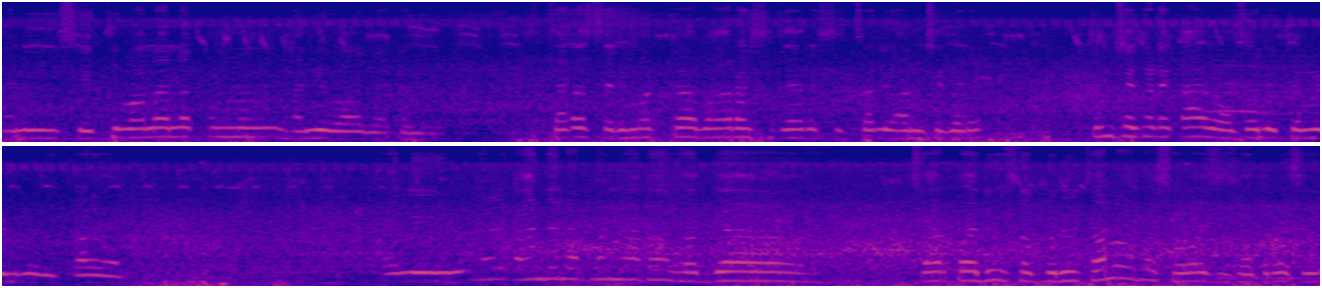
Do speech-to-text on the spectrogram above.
आणि शेतीमालाला पण मग हमी भाव भेटला सरासरी मक्का बाराशे तेराशे चालू आहे आमच्याकडे. तुमच्याकडे काय भाव चालू कमेंटमध्ये काय आणि कांद्याला पण आता सध्या चार पाच दिवसापूर्वी चालू होता सोळाशे सतराशे.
